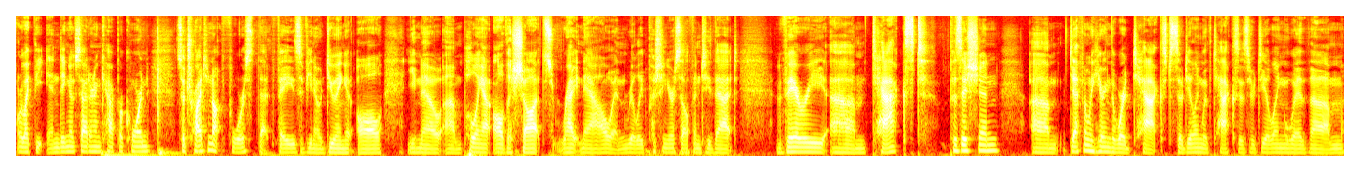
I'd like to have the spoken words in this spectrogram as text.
or like the ending of Saturn and Capricorn. So try to not force that phase of, you know, doing it all, you know, um, pulling out all the shots right now and really pushing yourself into that very um, taxed position um, definitely hearing the word taxed. So dealing with taxes or dealing with um,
